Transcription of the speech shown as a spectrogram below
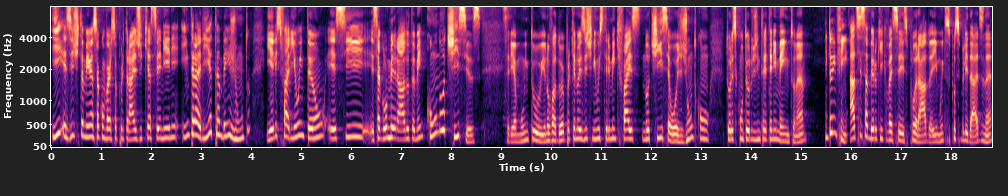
e existe também essa conversa por trás de que a CNN entraria também junto e eles fariam então esse, esse aglomerado também com notícias. Seria muito inovador porque não existe nenhum streaming que faz notícia hoje, junto com todo esse conteúdo de entretenimento, né? Então, enfim, há de se saber o que que vai ser explorado aí, muitas possibilidades, né?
